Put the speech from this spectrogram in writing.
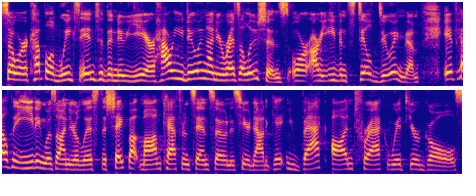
So we're a couple of weeks into the new year. How are you doing on your resolutions or are you even still doing them? If healthy eating was on your list, the Shape Up mom, Kathryn Sansone, is here now to get you back on track with your goals.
